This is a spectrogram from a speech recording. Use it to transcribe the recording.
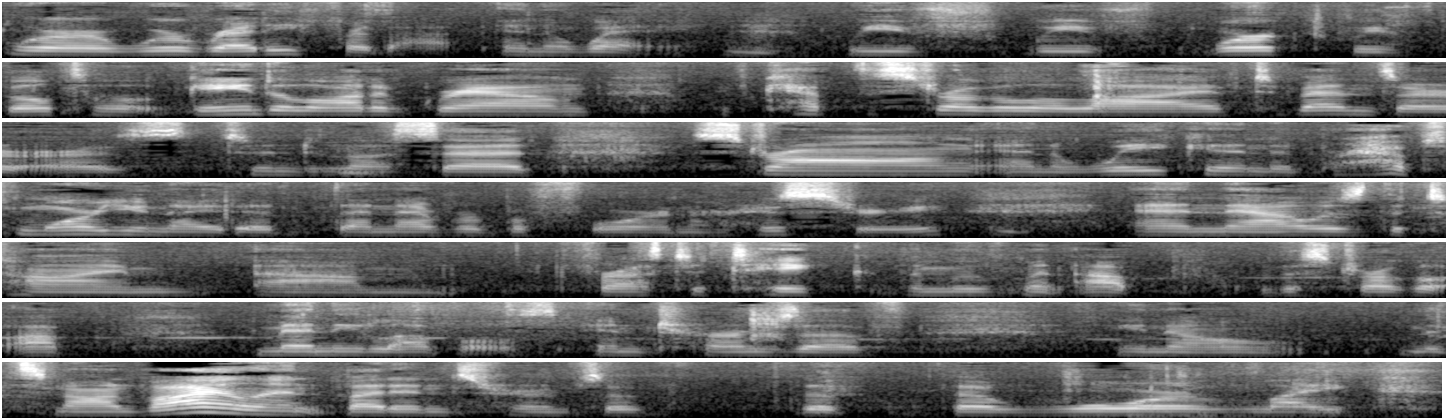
we're we're ready for that in a way. Hmm. We've we've worked, we've built, a, gained a lot of ground. We've kept the struggle alive. Tibetans are, are as Tsundue-la hmm. said, strong and awakened, and perhaps more united than ever before in our history. Hmm. And now is the time um, for us to take the movement up, the struggle up, many levels in terms of, you know, it's nonviolent, but in terms of the the warlike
